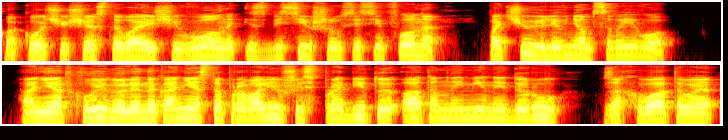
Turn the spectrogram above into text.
клокочущие остывающие волны из бесившегося сифона, почуяли в нем своего. Они отхлынули, наконец-то провалившись в пробитую атомной миной дыру, захватывая,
